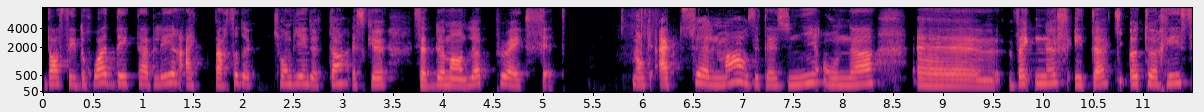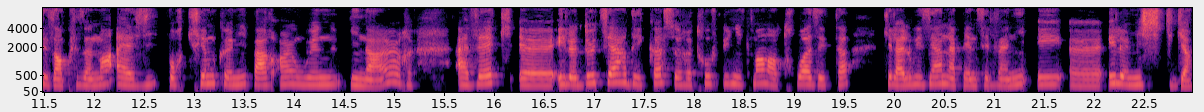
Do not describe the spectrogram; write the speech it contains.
dans ses droits d'établir à partir de combien de temps est-ce que cette demande-là peut être faite. Donc, actuellement, aux États-Unis, on a 29 États qui autorisent ces emprisonnements à vie pour crimes commis par un ou une mineure, avec, et le deux tiers des cas se retrouvent uniquement dans trois États qui est la Louisiane, la Pennsylvanie et, euh, et le Michigan.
